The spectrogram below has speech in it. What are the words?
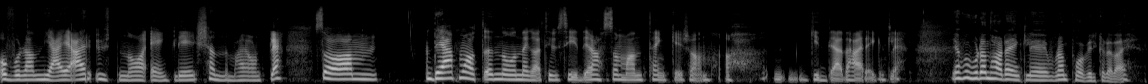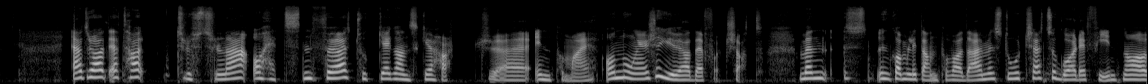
og hvordan jeg er, uten å egentlig kjenne meg ordentlig. Så um, det er på en måte noen negative sider da, som man tenker sånn åh, gidder jeg det her egentlig? Ja, for hvordan, har det egentlig, hvordan påvirker det deg? Jeg tror at jeg tar truslene og hetsen før tok jeg ganske hardt uh, innpå meg. Og noen ganger så gjør jeg det fortsatt. Men Det kommer litt an på hva det er, men stort sett så går det fint. Nå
